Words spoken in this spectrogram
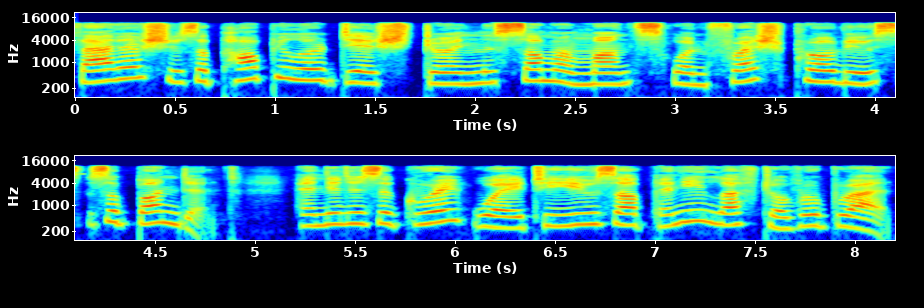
Fattoush is a popular dish during the summer months when fresh produce is abundant, and it is a great way to use up any leftover bread.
